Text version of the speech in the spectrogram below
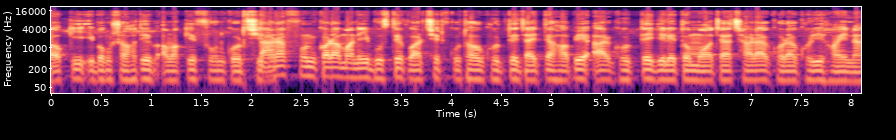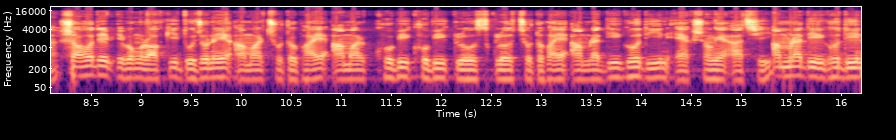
রকি এবং সহদেব আমাকে ফোন করছিল। তারা ফোন করা মানেই বুঝতে পারছেন কোথাও ঘুরতে যাইতে হবে। আর ঘুরতে গেলে তো মজা ছাড়া ঘোরাঘুরি হয় না। সহদেব এবং রকি দুজনেই আমার ছোট ভাই, আমার খুবই খুবই ক্লোজ ক্লোজ ছোট ভাই। আমরা দীর্ঘদিন একসঙ্গে আছি। আমরা দীর্ঘদিন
